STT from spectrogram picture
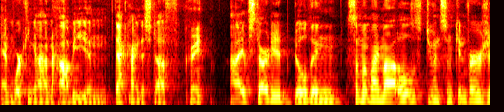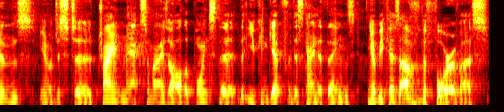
and working on hobby and that kind of stuff Great. I've started building some of my models, doing some conversions, you know, just to try and maximize all the points that, that you can get for this kind of things. You know, because of the four of us,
